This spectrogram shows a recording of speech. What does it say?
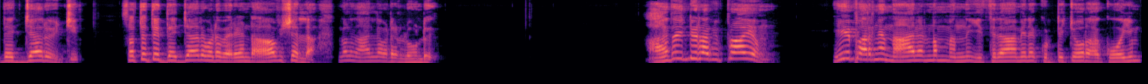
ദജ്ജാൽ വെച്ച് സത്യത്തിൽ ദജ്ജാൽ ഇവിടെ വരേണ്ട ആവശ്യമല്ല. നിങ്ങൾ നാലിൽ അവിടെ ഉള്ളതുകൊണ്ട്. അതെന്റെ ഒരു അഭിപ്രായം. ഈ പറഞ്ഞ നാലെണ്ണം എന്ന് ഇസ്ലാമിനെ കുട്ടിച്ചോറാക്കുകയും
